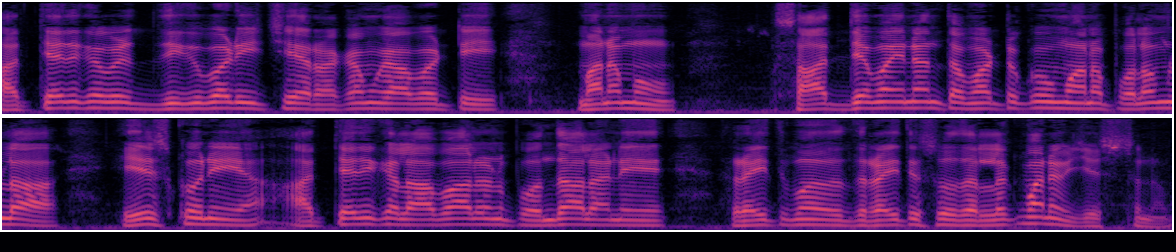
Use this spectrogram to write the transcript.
అత్యధిక దిగుబడి ఇచ్చే రకం కాబట్టి మనము సాధ్యమైనంత మటుకు మన పొలంలో వేసుకొని అత్యధిక లాభాలను పొందాలని రైతు రైతు సోదరులకు మనం చేస్తున్నాం.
